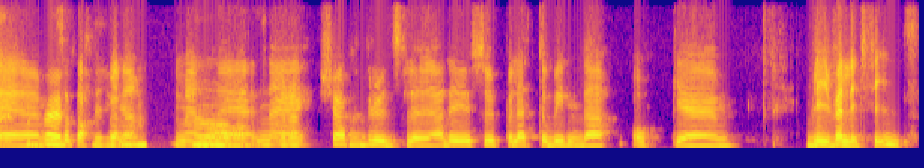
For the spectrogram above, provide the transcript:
eh, setupen. Men ja. eh, nej, köp brudslöja. Det är superlätt att binda och eh, blir väldigt fint.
